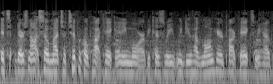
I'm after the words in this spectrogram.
it's there's not so much a typical pot cake anymore because we, we do have long haired pot cakes, we have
